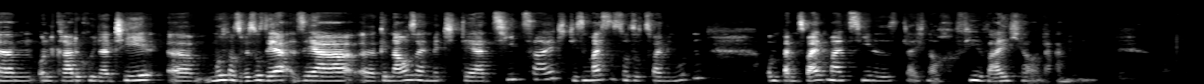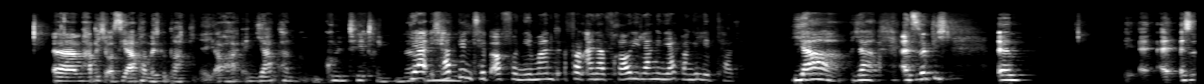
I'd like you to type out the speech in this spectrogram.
Ähm, und gerade grüner Tee äh, muss man sowieso sehr, sehr äh, genau sein mit der Ziehzeit. Die sind meistens nur so zwei Minuten. Und beim zweiten Mal ziehen ist es gleich noch viel weicher und angenehm. Ähm, habe ich aus Japan mitgebracht. Ja, in Japan grünen Tee trinken. Ne? Ja, ich habe mm. den Tipp auch von jemand, von einer Frau, die lange in Japan gelebt hat. Ja, ja. Also wirklich, ähm, äh, also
